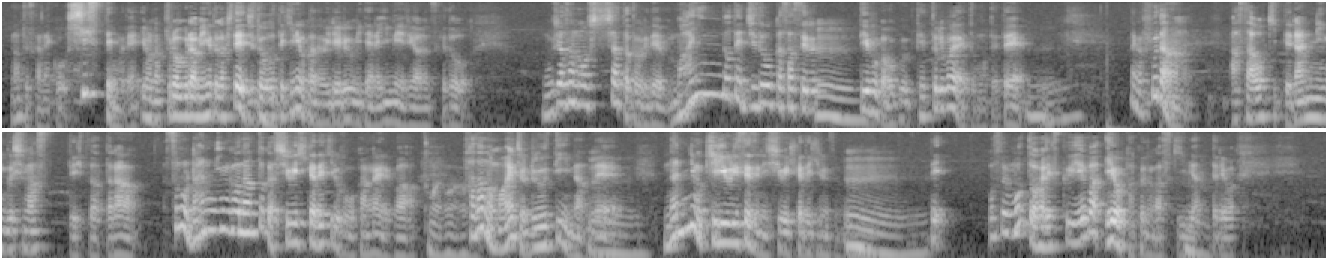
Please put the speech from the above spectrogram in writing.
うんですかねこうシステムでいろんなプログラミングとかして自動的にお金を入れるみたいなイメージがあるんですけど持田さんのおっしゃった通りでマインドで自動化させるっていう方が僕手っ取り早いと思ってて。うん。なんか普段朝起きてランニングしますっていう人だったらそのランニングをなんとか収益化できる方を考えればただの毎日のルーティンなんで、何にも切り売りせずに収益化できるんですよ、うねん。でそれもっと分かりやすく言えば絵を描くのが好きであったりは、も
